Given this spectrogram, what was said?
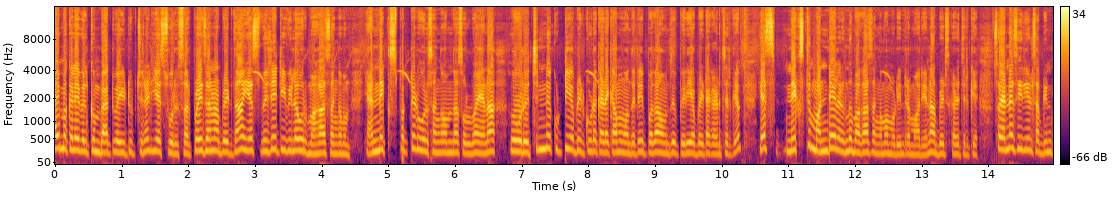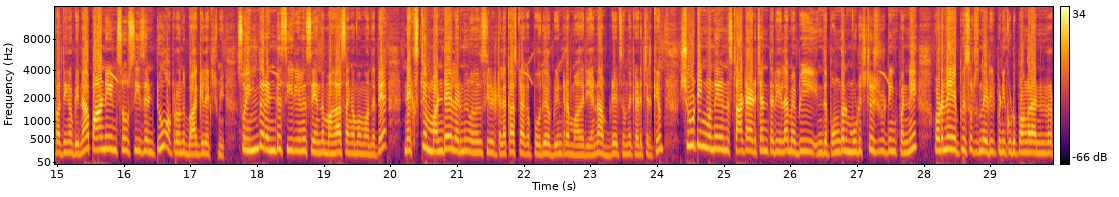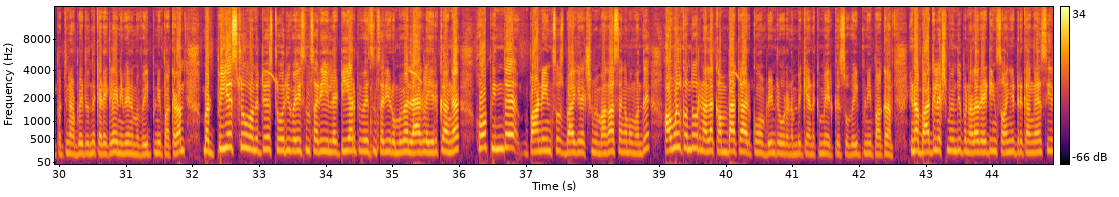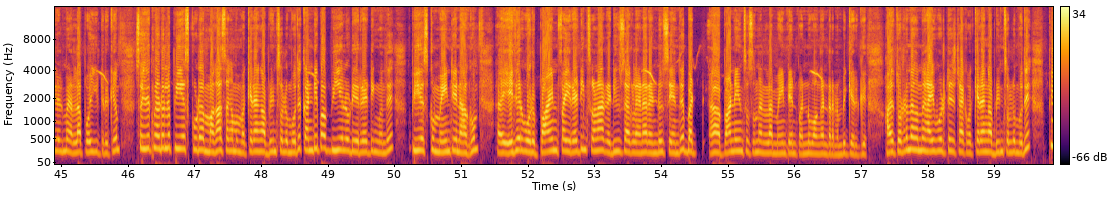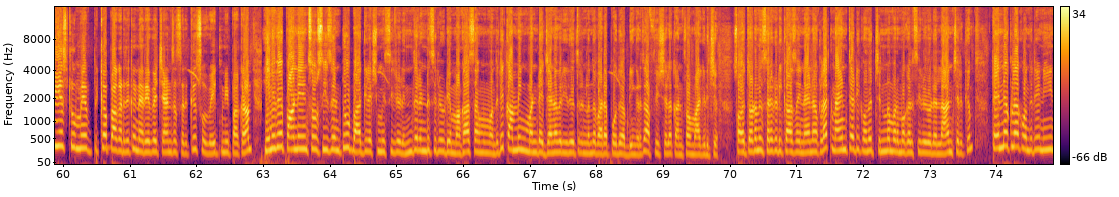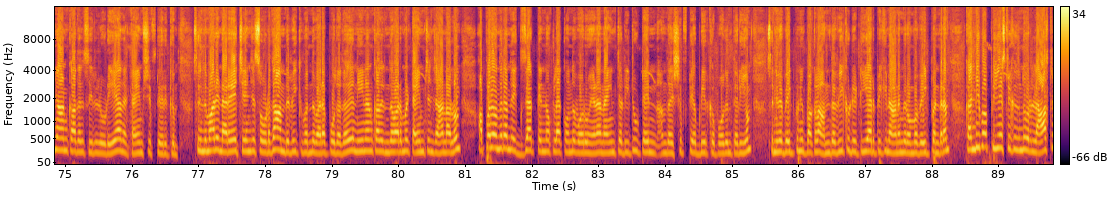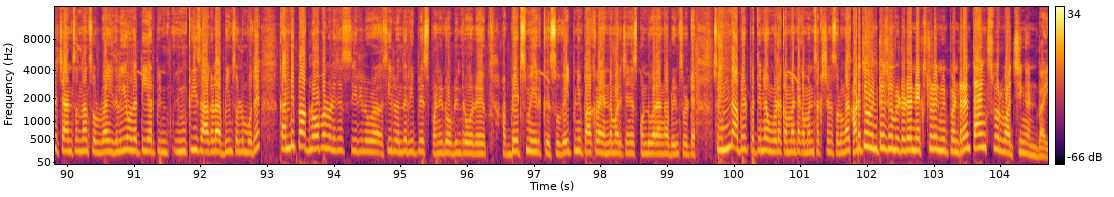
Hi மக்களே welcome back to YouTube channel yes ஒரு சர்ப்ரைஸான அப்டேட் தான். எஸ் விஜய் டிவியில் ஒரு மகா சங்கமம். அன்எக்ஸ்பெக்டட் ஒரு சங்கமம் தான் சொல்லுவேன். ஏன்னா ஒரு சின்ன குட்டி அப்டேட் கூட கிடைக்காம வந்துட்டு இப்போ தான் வந்து பெரிய அப்டேட்டாக கிடச்சிருக்கு. எஸ் நெக்ஸ்ட் மண்டேலேருந்து மகா சங்கமம் அப்படின்ற மாதிரியான அப்டேட்ஸ் கிடச்சிருக்கு. ஸோ என்ன சீரியல்ஸ் அப்படின்னு பார்த்தீங்க அப்படின்னா பாண்டியன் ஷோ சீசன் டூ அப்புறம் வந்து பாகியலட்சுமி ஸோ இந்த ரெண்டு சீரியலும் சேர்ந்து மகா சங்கமம் வந்துட்டு நெக்ஸ்ட் மண்டேலேருந்து வந்து சீரியல் டெலிகாஸ்ட் ஆக போகுது அப்படின்ற மாதிரியான அப்டேட்ஸ் வந்து கிடச்சிருக்கு. ஷூட்டிங் வந்து என்ன ஸ்டார்ட் ஆகிடுச்சான்னு தெரியல. மேபி இந்த பொங்கல் முடிச்சுட்டு ஷூட்டிங் பண்ணி உடனே எபிசோட்ஸ் வந்து எடிட் பண்ணி கொடுப்பாங்களா அப்படின்ற பற்றின அப்டேட் வந்து கிடைக்கல. எனவே நம்ம வெயிட் பண்ணி பார்க்கலாம். பட் பிஎஸ் டூ வந்துட்டு ஸ்டோரி வைஸும் சரி இல்லை டிஆர்பி வைஸும் சரி ரொம்பவே லேக்ல இருக்காங்க. ஹோப் இந்த பாண்டியன் சோஸ் பாக்யலட்சுமி மகாசங்கமம் வந்து அவங்களுக்கு வந்து ஒரு நல்ல கம்பேக்காக இருக்கும் அப்படின்ற ஒரு நம்பிக்கை எனக்குமே இருக்குது ஸோ வெயிட் பண்ணி பார்க்கலாம். ஏன்னா பாக்யலட்சுமி வந்து இப்போ நல்ல ரேட்டிங்ஸ் வாங்கிட்டு இருக்காங்க. சீரியலுமே நல்லா போய்கிட்டு இருக்கு. ஸோ இதுக்கு நடுவில் பிஎஸ் கூட மகாசங்கமம் வைக்கிறாங்க அப்படின்னு சொல்லும்போது கண்டிப்பாக பிஎலுடைய ரேட்டிங் வந்து பிஎஸ்க்கும் மெயின்டைன் ஆகும். எதிர் ஒரு பாயிண்ட் ஃபைவ் ரேட்டிங்ஸ் வேணால் ரெடியூஸ் ஆகல ஏன்னா ரெண்டும் சேர்ந்து பட் பாண்டியன் சோஸ் வந்து நல்லா மெயின்டைன் பண்ணுவாங்கன்ற நம்பிக்கை இருக்குது அது தொடர்ந்து வந்து ஹை வோல்டேஜ் ட்ராக் வைக்கிறாங்க அப்படின்னு சொல்லும்போது பிஎஸ் டூமே பிக்கப் ஆகிறதுக்கு நிறையவே சான்சஸ் இருக்குது ஸோ வெயிட் பண்ணி பார்க்கலாம். எனவே Pandian show season two Bhagyalakshmi serial இந்த ரெண்டு சீரியலுடைய மகாசங்கம் வந்துட்டு கம்மிங் மண்டே ஜனவரி இருபத்தி ரெண்டுலேருந்து வரப்போகுது அப்படிங்கிறது அஃபிஷியலாக கன்ஃபார்ம் ஆகிடுச்சு. ஸோ அது தொடர்ந்து சிறகடி காசை நைன் ஓ கிளாக் நைன் தேர்ட்டிக்கு வந்து சின்ன மருமகள் சீரியலோட லான்ச் இருக்கு. டென் ஓ கிளாக் வந்துட்டு நீ நான் காதல் சீரியலுடைய அந்த டைம் ஷிஃப்ட் இருக்கு. ஸோ இந்த மாதிரி நிறைய சேஞ்சஸோட தான் அந்த வீக் வந்து வரப்போகுது. அதாவது நீ நான் காதல் இந்த வாரமே டைம் சேஞ்ச் ஆனாலும் அப்போ தான் வந்துட்டு அந்த எக்ஸாக்ட் டென் ஓ கிளாக் வந்து வரும். ஏன்னா நைன் தேர்ட்டி டு டென் அந்த ஷிஃப்ட் எப்படி இருக்க போகுதுன்னு தெரியும். ஸோ நீங்கள் வெயிட் பண்ணி பார்க்கலாம். அந்த வீக்குடைய டிஆர்பிக்கு நானுமே ரொம்ப வெயிட் பண்ணுறேன் கண்டிப்பாக பிஎஸ்டிக்கு வந்து ஒரு லாஸ்ட் சான்ஸ்னு தான் சொல்லுவேன் இதுலேயும் வந்து டிஆர்பி இன்க்ரீஸ் ஆகலை அப்படின்னு சொல்லும்போது கண்டிப்பாக குளோபல் வில்லேஜஸ் சீரியல் சீரியல் வந்து ரீப்ளேஸ் பண்ணிடும் அப்படின்ற ஒரு அப்டேட்ஸுமே இருக்குது ஸோ வெயிட் பண்ணி பார்க்கலாம் எந்த மாதிரி சேஞ்சஸ் கொண்டு வராங்க அப்படின்னு சொல்லிட்டு. ஸோ இந்த அப்டேட் பற்றின உங்களோட கமெண்ட் கமெண்ட் செக்ஷன் சொல்லுங்கள் அடுத்த ஒரு இன்ட்ரெஸ்ட் அப்டேட்டோட நெக்ஸ்ட் மீட் பண்ணுறேன் தேங்க்ஸ் ஃபார் வாட்சிங் அண்ட் பை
